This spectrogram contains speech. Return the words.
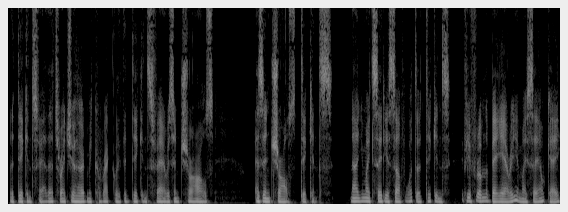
The Dickens Fair. That's right, you heard me correctly. The Dickens Fair is in Charles, as in Charles Dickens. Now, you might say to yourself, what the Dickens? If you're from the Bay Area, you might say, okay,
